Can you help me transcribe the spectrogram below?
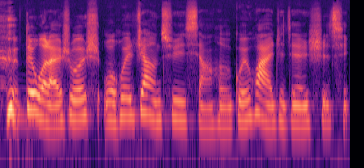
对我来说，是我会这样去想和规划这件事情。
